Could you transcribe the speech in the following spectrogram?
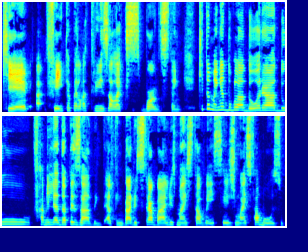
que é feita pela atriz Alex Bornstein, que também é dubladora do Família da Pesada. Ela tem vários trabalhos, mas talvez seja o mais famoso.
